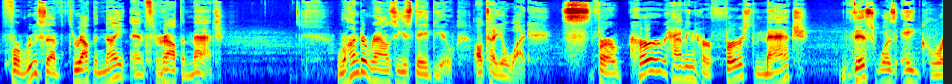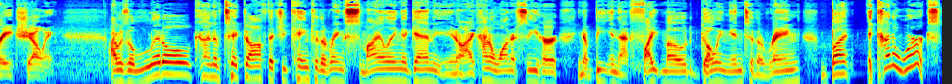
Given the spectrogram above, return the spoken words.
for Rusev throughout the night and throughout the match. Ronda Rousey's debut, I'll tell you what, for her having her first match, this was a great showing. I was a little kind of ticked off that she came to the ring smiling again. You know, I kind of want to see her, you know, be in that fight mode going into the ring, but it kind of works.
